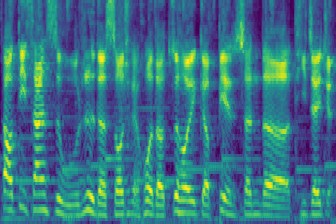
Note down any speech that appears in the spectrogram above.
到第三十五日的时候就可以获得最后一个变身的 TJ 卷。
